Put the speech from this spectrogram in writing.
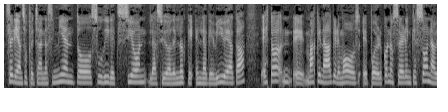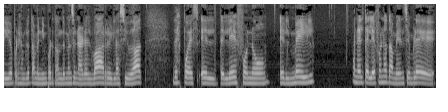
serían su fecha de nacimiento, su dirección, la ciudad en, lo que, en la que vive acá. Esto, más que nada, queremos poder conocer en qué zona vive. Por ejemplo, también es importante mencionar el barrio y la ciudad después el teléfono, el mail en el teléfono también siempre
